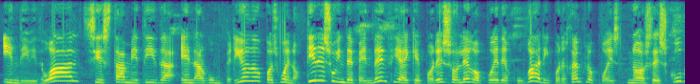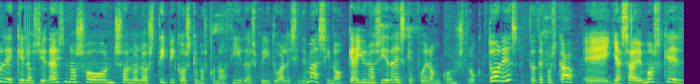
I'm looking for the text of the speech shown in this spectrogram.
individual, si está metida en algún periodo, pues bueno, tiene su independencia y que por eso Lego puede jugar y por ejemplo pues nos descubre que los Jedi no son solo los típicos que hemos conocido, espirituales y demás, sino que hay unos Jedi que fueron constructores, entonces pues claro, eh, ya sabemos que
